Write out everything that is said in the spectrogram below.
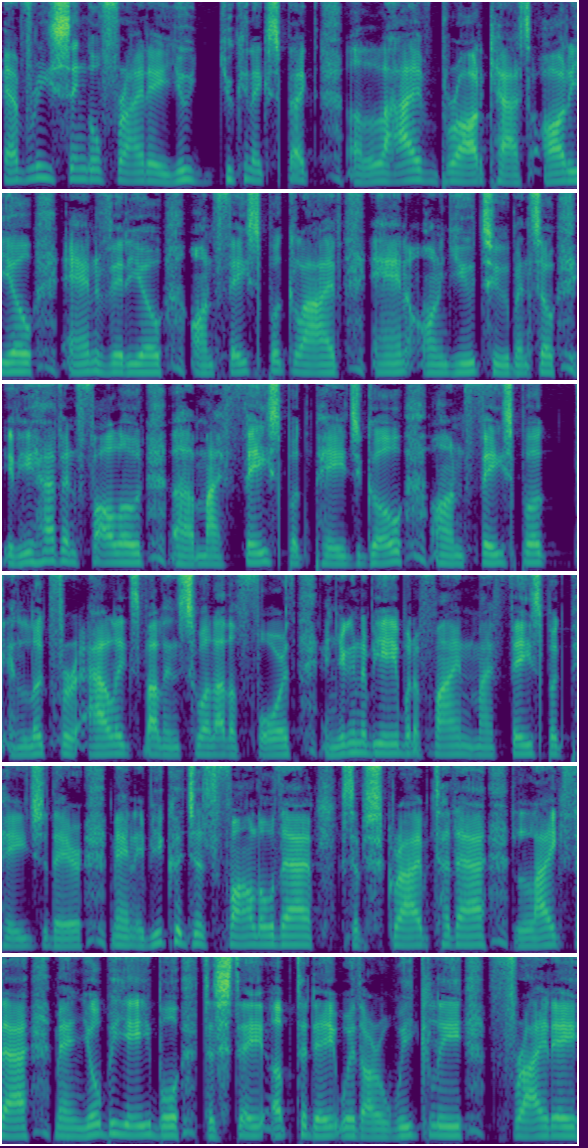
every single Friday, you, you can expect a live broadcast, audio and video on Facebook Live and on YouTube. And so if you haven't followed uh, my Facebook page, go on Facebook and look for Alex Valenzuela the fourth, and you're gonna be able to find my Facebook page there. Man, if you could just follow that, subscribe to that, like that, man, you'll be able to stay up to date with our weekly Friday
